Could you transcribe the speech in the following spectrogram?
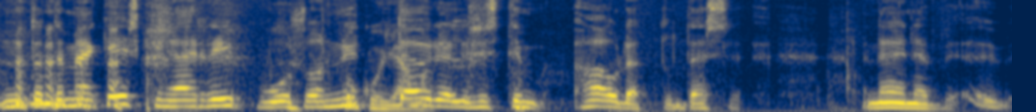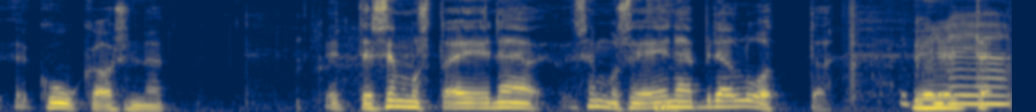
Mutta tämä keskinäinen riippuvuus on nyt täydellisesti haudattu tässä näinä kuukausina että semmoista ei enää, semmoiseen ei enää pidä luottaa. Kyllä ja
